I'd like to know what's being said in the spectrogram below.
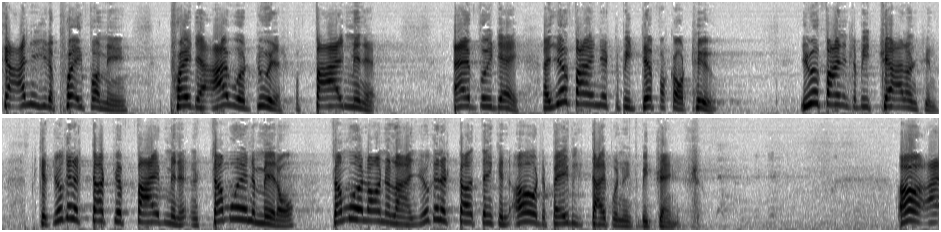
God, I need you to pray for me. Pray that I will do this for five minutes every day. And you'll find it to be difficult too. You will find it to be challenging because you're going to start your five minutes, and somewhere in the middle, somewhere along the line, you're going to start thinking, oh, the baby's diaper needs to be changed. Oh, I,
